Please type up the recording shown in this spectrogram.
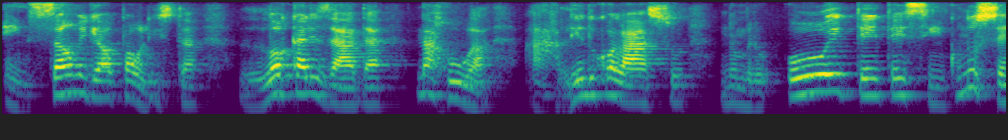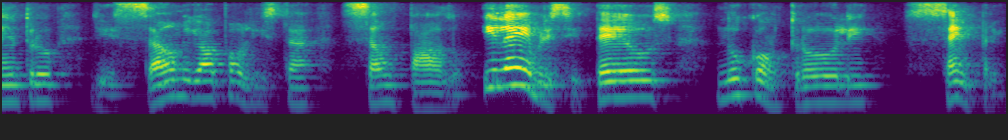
em São Miguel Paulista, localizada na rua Arlindo Colasso, número 85, no centro de São Miguel Paulista, São Paulo. E lembre-se, Deus no controle sempre.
